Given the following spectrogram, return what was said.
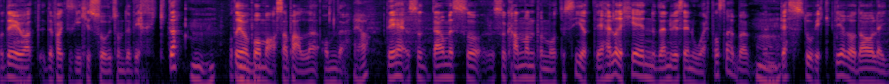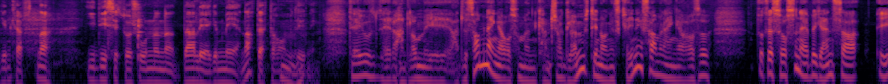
Og det er jo at det faktisk ikke så ut som det virkte -hmm. å drive på og mase på alle om det. Ja. det så dermed så, så kan man på en måte si at det heller ikke er nødvendigvis er noe å etterstrebe, men desto viktigere da å legge inn kreftene i de situasjonene der legen mener at dette har en betydning. Det er jo det det handler om i alle sammenhenger, og som en kanskje har glemt i noen screeningsammenhenger. Altså, ressursene er begrensa i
